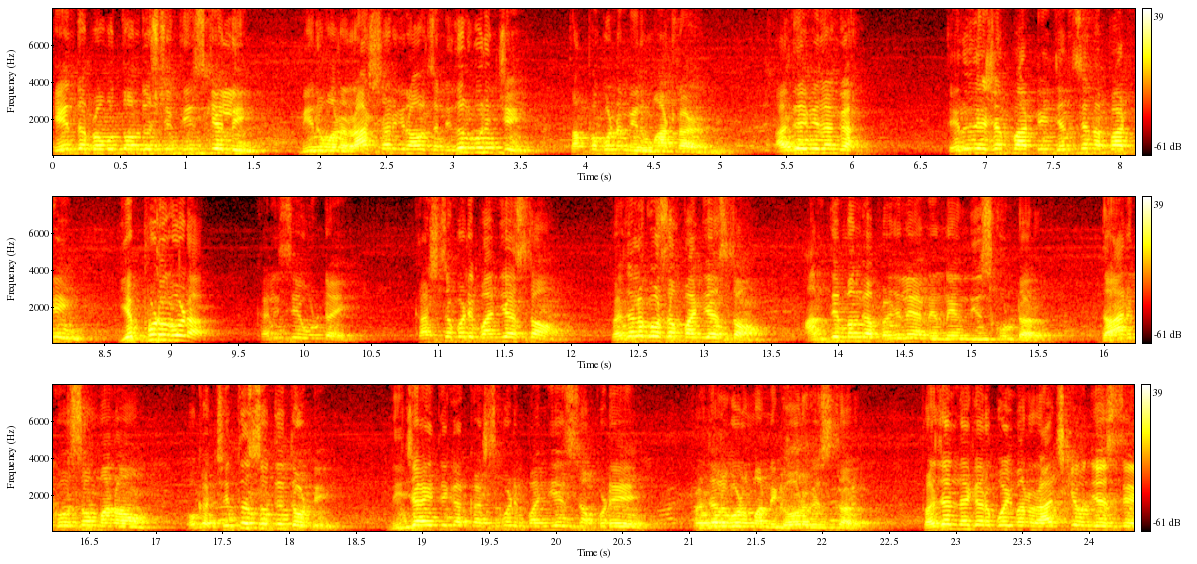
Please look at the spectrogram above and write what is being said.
కేంద్ర ప్రభుత్వం దృష్టికి తీసుకెళ్ళి మీరు మన రాష్ట్రానికి రావాల్సిన నిధుల గురించి తప్పకుండా మీరు మాట్లాడండి. అదేవిధంగా తెలుగుదేశం పార్టీ జనసేన పార్టీ ఎప్పుడు కూడా కలిసే ఉంటాయి. కష్టపడి పనిచేస్తాం ప్రజల కోసం పనిచేస్తాం. అంతిమంగా ప్రజలే నిర్ణయం తీసుకుంటారు. దానికోసం మనం ఒక చిత్తశుద్ధితోటి నిజాయితీగా కష్టపడి పనిచేసినప్పుడే ప్రజలు కూడా మనని గౌరవిస్తారు. ప్రజల దగ్గర పోయి మనం రాజకీయం చేస్తే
